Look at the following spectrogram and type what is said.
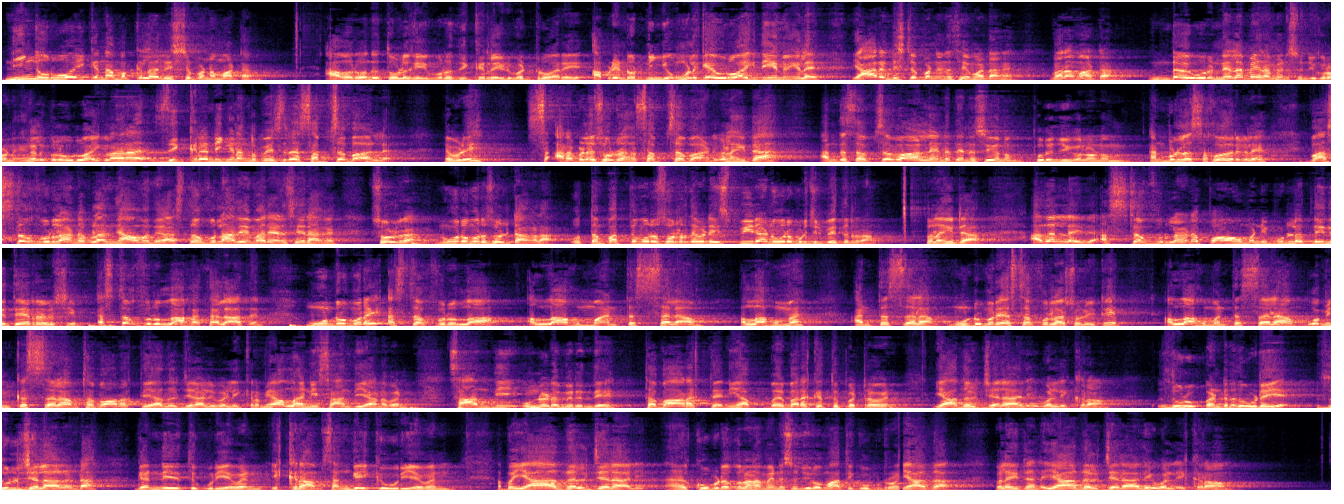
நீங்கள் உருவாக்கினா மக்கள் அதில் இஷ்டம் பண்ண மாட்டாங்க. அவர் வந்து தொழுகை பூரா திக்கரில் ஈடுபட்டுருவாரு. அப்படின்ற ஒரு நீங்கள் உங்களுக்கே உருவாக்கிட்டீங்கன்னு யாரும் டிஸ்டர்ப் பண்ண என்ன செய்ய மாட்டாங்க? வர மாட்டாங்க இந்த ஒரு நிலைமை நம்ம என்ன செஞ்சுக்கிறோம்? எங்களுக்குள்ள உருவாக்கிக்கலாம் ஆனால் ஜிக்ர நீங்கள் நாங்கள் பேசுகிற சப்சபா இல்லை. எப்படி? ச- சொல்கிறாங்க சொல்றாங்க சப்சபாண்டு விளங்கிட்டா? அந்த சப்சபால் என்னதை என்ன செய்யணும்? புரிஞ்சுக்கொள்ளணும். அன்புள்ள சகோதரர்களே இப்போ அஸ்தகுர்லாண்டக்குள்ள ஞாபகம் வந்து அஸ்தகுர்லா அதே மாதிரி என்ன செய்கிறாங்க சொல்கிறாங்க நூறு முறை சொல்லிட்டாங்களா? ஒத்தம் பத்து முறை சொல்கிறத விட ஸ்பீடாக நூறு முடிச்சுட்டு போயிட்டுறான் விளங்கிட்டா அதல்ல இது அஸ்தகுர்லான பாவம் மன்னிப்பு உள்ளத்திலிருந்து தேடுற விஷயம். அஸ்தகுருல்லாஹ தலாதன் மூன்று முறை அஸ்தகுருல்லா அல்லாஹும் அந்த சலாம் அல்லாஹும் அந்த சலாம் மூன்று முறை அஸ்தஃபுல்லா சொல்லிட்டு அல்லாஹும் அந்த சலாம் ஒமின் கஸ்ஸலாம் தபாரக்தி அதல் ஜலாலி வலிக்கிறோம் யா அல்லாஹ் நீ சாந்தியானவன். சாந்தி உன்னிடமிருந்தே தபாரக்த நீ அப்ப- பெற்றவன். யாதல் ஜலாலி வலிக்கிறான் துல் என்றது உடைய. துல் ஜலால்ண்டா கண்ணியத்துக்குரியவன் இக்ராம் சங்கைக்கு உரியவன். அப்ப யாதல் ஜலாலி கூப்பிடக்குள்ள நம்ம என்ன செஞ்சிருவோம்? மாத்தி கூப்பிடுறோம் யாதா விளங்கிட்டான் யாதல் ஜலாலி வல் இக்ராம்.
